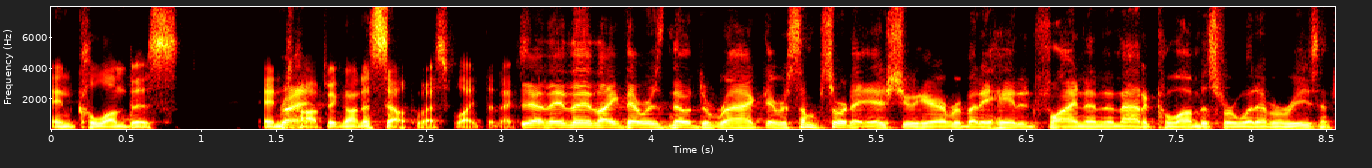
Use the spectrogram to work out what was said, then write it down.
in Columbus and Right. hopping on a Southwest flight the next Yeah, they, they like there was no direct. There was some sort of issue here. Everybody hated flying in and out of Columbus for whatever reason.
